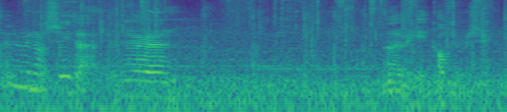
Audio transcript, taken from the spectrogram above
How did we not see that? Is there a... Oh, coffee machine.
